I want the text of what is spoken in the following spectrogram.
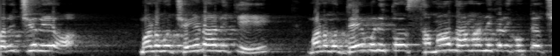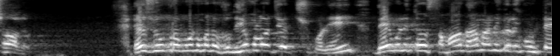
పరిచర్య మనము చేయడానికి మనము దేవునితో సమాధానాన్ని కలిగి ఉంటే చాలు. యేసు ప్రభువును మన హృదయంలో చేర్చుకొని దేవునితో సమాధానాన్ని కలిగి ఉంటే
